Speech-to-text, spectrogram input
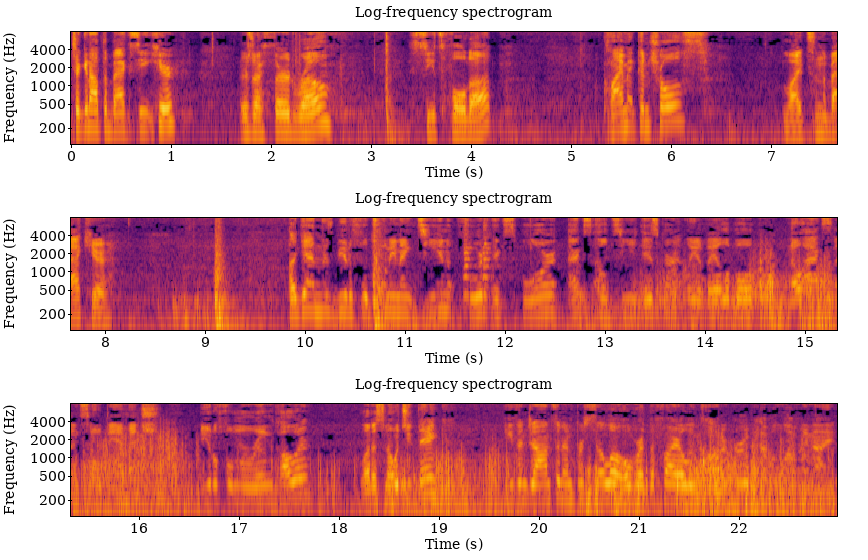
Checking out the back seat here. There's our third row. Seats fold up climate controls, lights in the back here. Again, this beautiful 2019 Ford Explorer XLT is currently available. No accidents, no damage. Beautiful maroon color. Let us know what you think. Ethan Johnson and Priscilla over at the Firelands Auto Group. Have a lovely night.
